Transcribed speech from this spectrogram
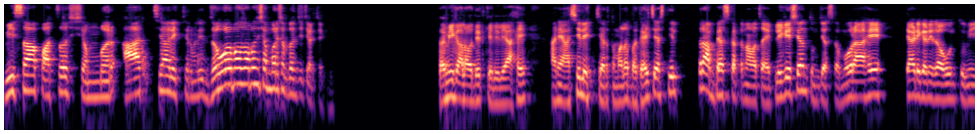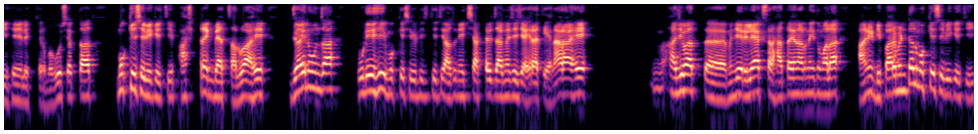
विसा पाच शंभर. आजच्या लेक्चरमध्ये जवळपास आपण शंभर शब्दांची चर्चा केली. कमी कालावधीत केलेली आहे. आणि अशी लेक्चर तुम्हाला बघायचे असतील तर अभ्यास कट्टा नावाचं ऍप्लिकेशन तुमच्यासमोर आहे. त्या ठिकाणी जाऊन तुम्ही हे लेक्चर बघू शकतात. मुख्य सेविकेची फास्ट ट्रॅक बॅच चालू आहे. जॉईन होऊन जा. पुढेही मुख्य सेविकेची अजून एकशे अठ्ठावीस जागांची जाहिरात येणार आहे. अजिबात म्हणजे रिलॅक्स राहता येणार नाही तुम्हाला. आणि डिपार्टमेंटल मुख्य सेविकेची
